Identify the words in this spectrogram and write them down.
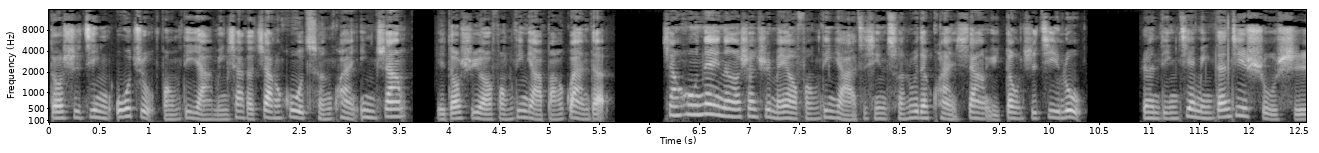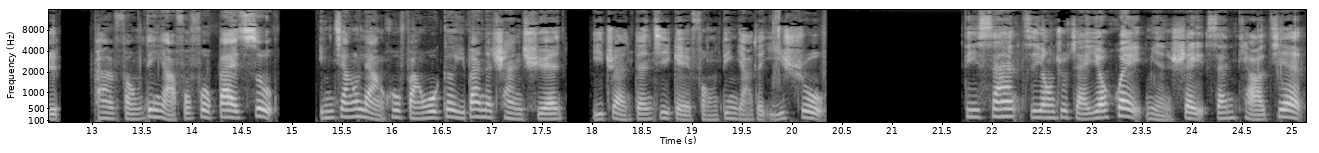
都是进屋主冯定雅名下的账户存款印章，也都是由冯定雅保管的。账户内呢，甚至没有冯定雅自行存入的款项与动支记录，认定借名登记属实，判冯定雅夫妇败诉，应将两户房屋各一半的产权移转登记给冯定雅的遗属。第三，自用住宅优惠免税三条件，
